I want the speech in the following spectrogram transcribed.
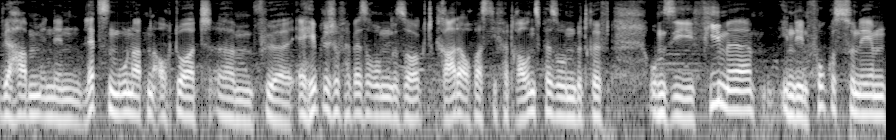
Wir haben in den letzten Monaten auch dort ähm, für erhebliche Verbesserungen gesorgt, gerade auch was die Vertrauenspersonen betrifft, um sie viel mehr in den Fokus zu nehmen,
